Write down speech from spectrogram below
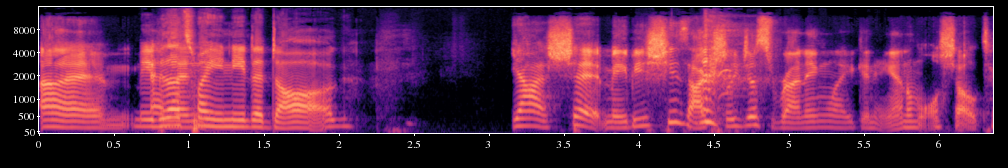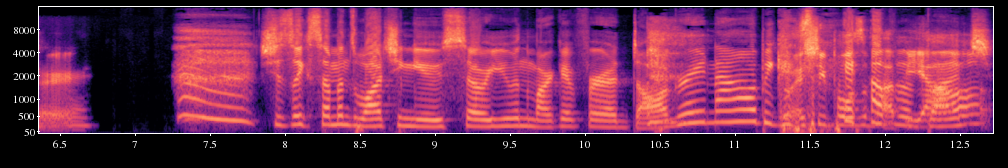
um maybe that's then- why you need a dog. yeah shit maybe she's actually just running like an animal shelter She's like, someone's watching you. So are you in the market for a dog right now? Because she pulls a puppy bunch. out.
